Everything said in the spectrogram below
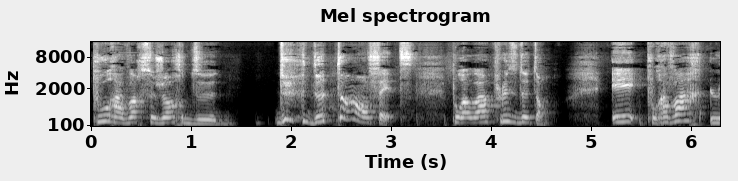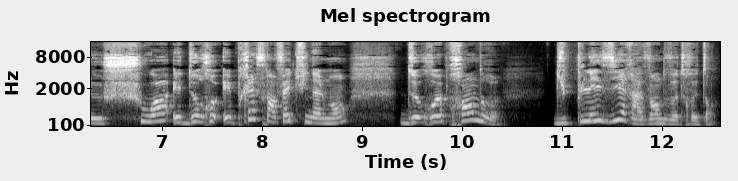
Pour avoir ce genre de, de, temps, en fait. Pour avoir plus de temps. Et pour avoir le choix et de, et presque, en fait, finalement, de reprendre du plaisir à vendre votre temps.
